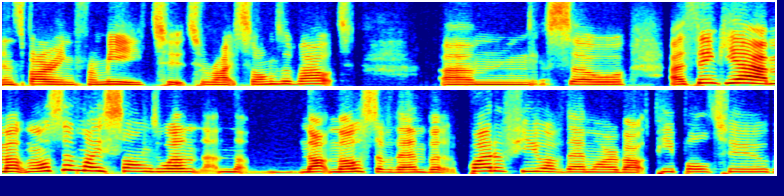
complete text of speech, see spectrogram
inspiring for me to to write songs about. Um, so I think yeah, mo- most of my songs, well, n- not most of them, but quite a few of them are about people too.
